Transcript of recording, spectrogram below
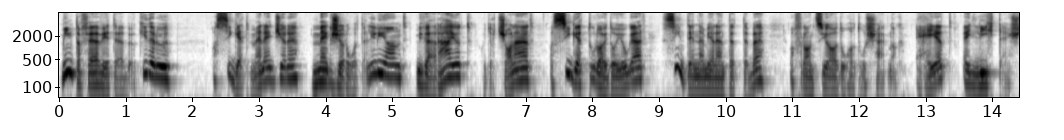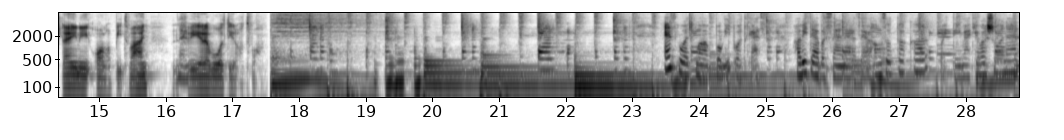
Mint a felvételből kiderül, a sziget menedzsere megzsarolta Liliant, mivel rájött, hogy a család a sziget tulajdonjogát szintén nem jelentette be a francia adóhatóságnak. Ehelyett egy Liechtensteini alapítvány nevére volt iratva. Ez volt ma a Pogi Podcast. Ha vitába szállnál az elhangzottakkal, vagy témát javasolnál,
